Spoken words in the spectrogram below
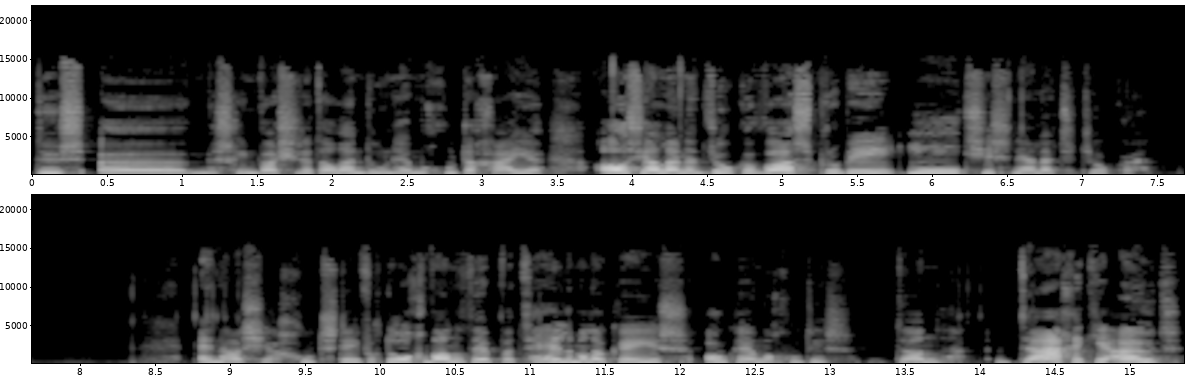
Dus uh, misschien was je dat al aan het doen, helemaal goed. Dan ga je, als je al aan het joggen was, probeer je ietsje sneller te joggen. En als je goed stevig doorgewandeld hebt, wat helemaal oké is, ook helemaal goed is, dan daag ik je uit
